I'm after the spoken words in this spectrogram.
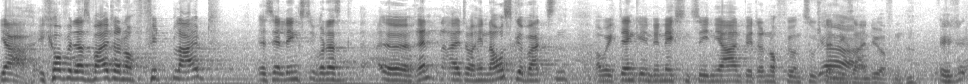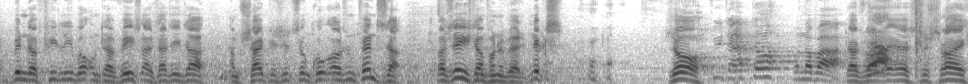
Ja, ich hoffe, dass Walter noch fit bleibt. Er ist ja längst über das äh, Rentenalter hinausgewachsen, aber ich denke, in den nächsten zehn Jahren wird er noch für uns zuständig Ja. sein dürfen. Ich bin doch viel lieber unterwegs, als dass ich da am Schreibtisch sitze und gucke aus dem Fenster. Was sehe ich dann von der Welt? Nix. So, Güte habt ihr? Wunderbar. das war der erste Streich.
